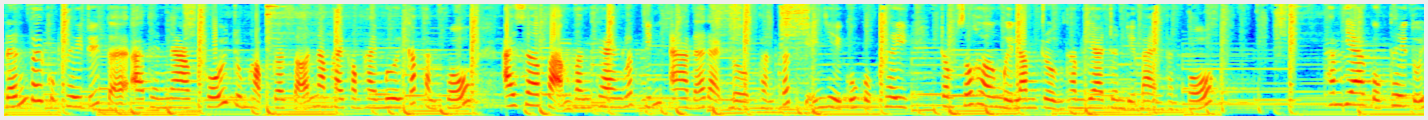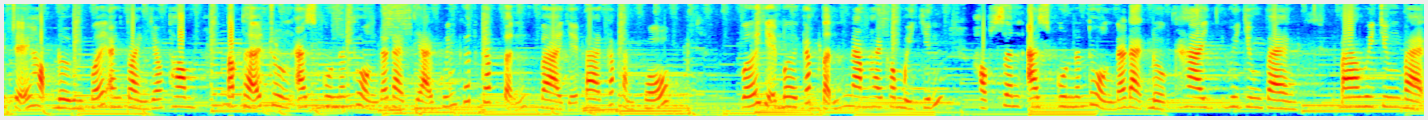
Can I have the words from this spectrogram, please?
Đến với cuộc thi trí tuệ Athena khối trung học cơ sở năm 2020 cấp thành phố, ISER Phạm Văn Khang lớp 9A đã đạt được thành tích giải nhì của cuộc thi trong số hơn 15 trường tham gia trên địa bàn thành phố. Tham gia cuộc thi tuổi trẻ học đường với an toàn giao thông, tập thể trường iSchool Ninh Thuận đã đạt giải khuyến khích cấp tỉnh và giải ba cấp thành phố. Với giải bơi cấp tỉnh năm 2019, học sinh iSchool Ninh Thuận đã đạt được 2 huy chương vàng, 3 huy chương bạc,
